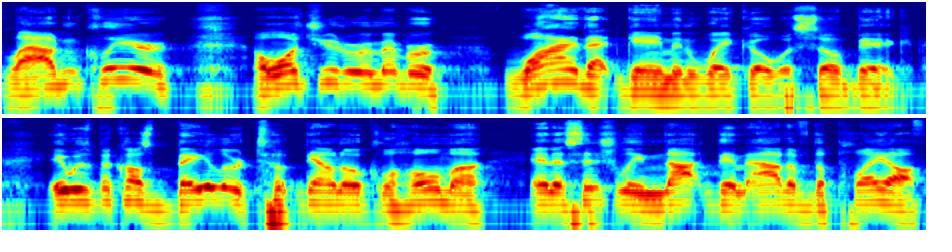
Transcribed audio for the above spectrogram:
loud and clear. I want you to remember why that game in Waco was so big. It was because Baylor took down Oklahoma and essentially knocked them out of the playoff.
